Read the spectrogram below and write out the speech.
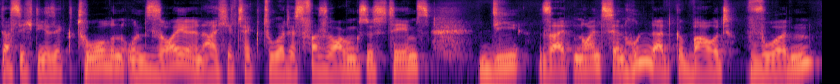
dass sich die Sektoren- und Säulenarchitektur des Versorgungssystems, die seit 1900 gebaut wurden,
